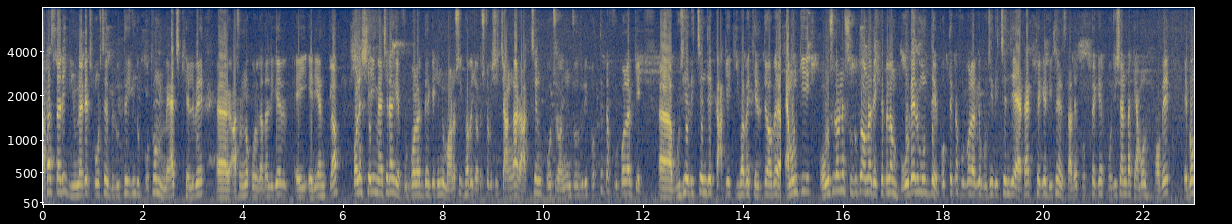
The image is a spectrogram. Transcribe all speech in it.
আঠাশ তারিখ ইউনাইটেড স্পোর্টসের বিরুদ্ধেই কিন্তু প্রথম ম্যাচ খেলবে আসন্ন কলকাতা লিগের এই এরিয়ান ক্লাব ফলে সেই ম্যাচের আগে ফুটবলারদেরকে কিন্তু মানসিকভাবে যথেষ্ট বেশি চাঙ্গা রাখছেন কোচ রঞ্জন চৌধুরী। প্রত্যেকটা ফুটবলারকে বুঝিয়ে দিচ্ছেন যে কাকে কীভাবে খেলতে হবে। এমনকি অনুশীলনের শুরুতেও আমরা দেখতে পেলাম বোর্ডের মধ্যে প্রত্যেকটা ফুটবলারকে বুঝিয়ে দিচ্ছেন যে অ্যাটাক থেকে ডিফেন্স তাদের প্রত্যেকের পজিশনটা কেমন হবে এবং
